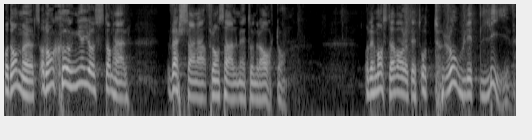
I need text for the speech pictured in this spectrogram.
Och de möts och de sjunger just de här verserna från psalm 118. Och det måste ha varit ett otroligt liv.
